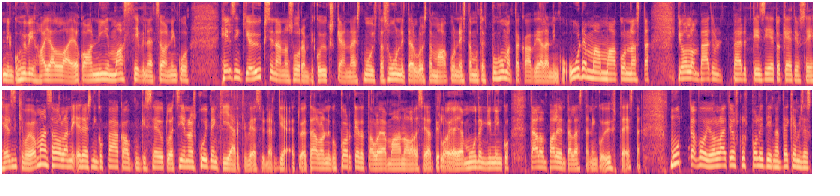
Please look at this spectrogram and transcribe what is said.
niin kuin hyvin hajallaan, joka on niin massiivinen, että se on niin kuin, Helsinki jo yksinään on suurempi kuin yksikään näistä muista suunnitelluista maakunnista, mutta puhumattakaan vielä niin kuin Uudenmaan maakunnasta, jolloin päädyttiin siihen, että, että jos ei Helsinki voi omansa olla, niin edes niin kuin pääkaupunkiseutu, että siinä olisi kuitenkin järkeviä synergiaetuja. Täällä on niin kuin korkeita taloja, maanalaisia tiloja ja muutenkin niin kuin, täällä on paljon tällaista niin kuin yhteistä. Mutta voi olla, että joskus politiikan tekemisessä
